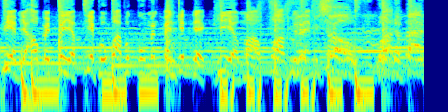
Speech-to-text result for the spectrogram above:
เพียบอย่าเอาไปเปรียบเทียบเพราะว่าพวกกูมันเป็นแค่เด็กเฮียมา fuck you let me show what a bad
